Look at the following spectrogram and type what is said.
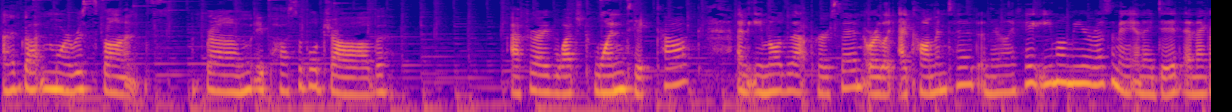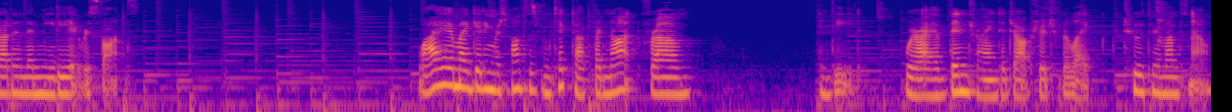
I've gotten more response from a possible job after I've watched one TikTok and emailed that person or like I commented and they're like, hey, email me your resume. And I did, and I got an immediate response. Why am I getting responses from TikTok, but not from Indeed, where I have been trying to job search for like two, three months now?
